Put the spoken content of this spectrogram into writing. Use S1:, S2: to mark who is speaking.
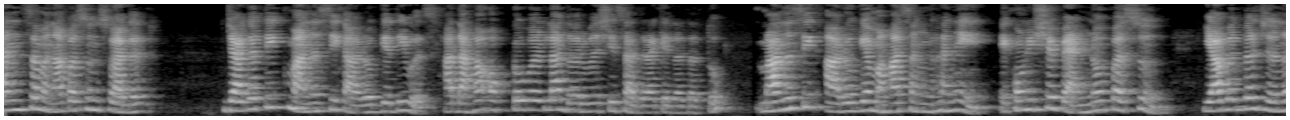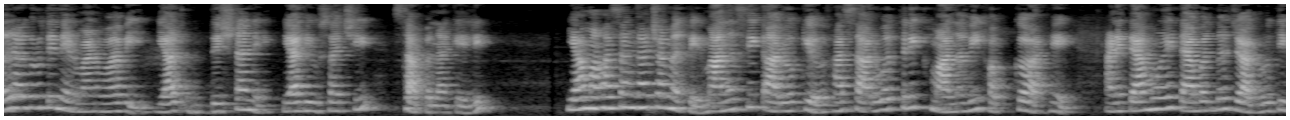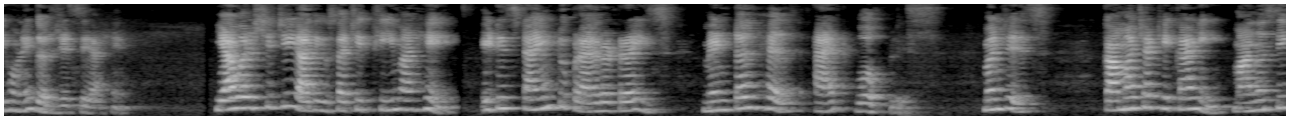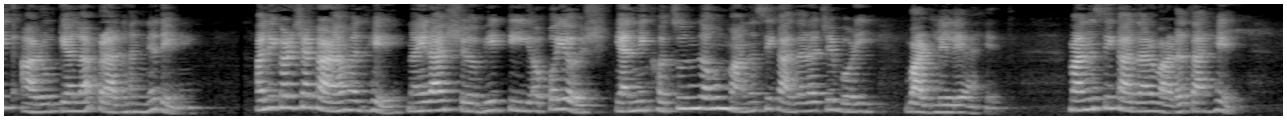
S1: सर्वांचं मनापासून स्वागत. जागतिक मानसिक आरोग्य दिवस हा दहा ऑक्टोबरला दरवर्षी साजरा केला जातो. मानसिक आरोग्य महासंघाने एकोणीसशे ब्याण्णवपासून याबद्दल जनजागृती निर्माण व्हावी या उद्दिष्टाने या दिवसाची स्थापना केली. या महासंघाच्या मते मानसिक आरोग्य हा सार्वत्रिक मानवी हक्क आहे आणि त्यामुळे त्याबद्दल जागृती होणे गरजेचे आहे. या वर्षीची या दिवसाची थीम आहे it is time to prioritize mental health at workplace म्हणजेच कामाच्या ठिकाणी मानसिक आरोग्याला प्राधान्य देणे. अलीकडच्या काळामध्ये नैराश्य भीती अपयश यांनी खचून जाऊन मानसिक आजाराचे बळी वाढलेले आहेत. मानसिक आजार वाढत आहेत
